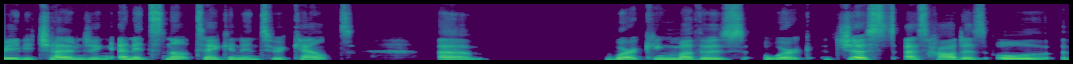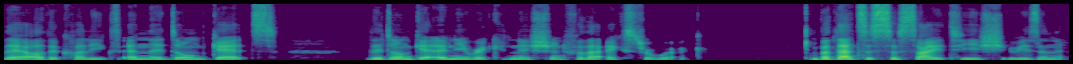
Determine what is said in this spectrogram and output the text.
really challenging, and it's not taken into account. Um, working mothers work just as hard as all their other colleagues, and they don't get they don't get any recognition for that extra work. But that's a society issue, isn't it?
